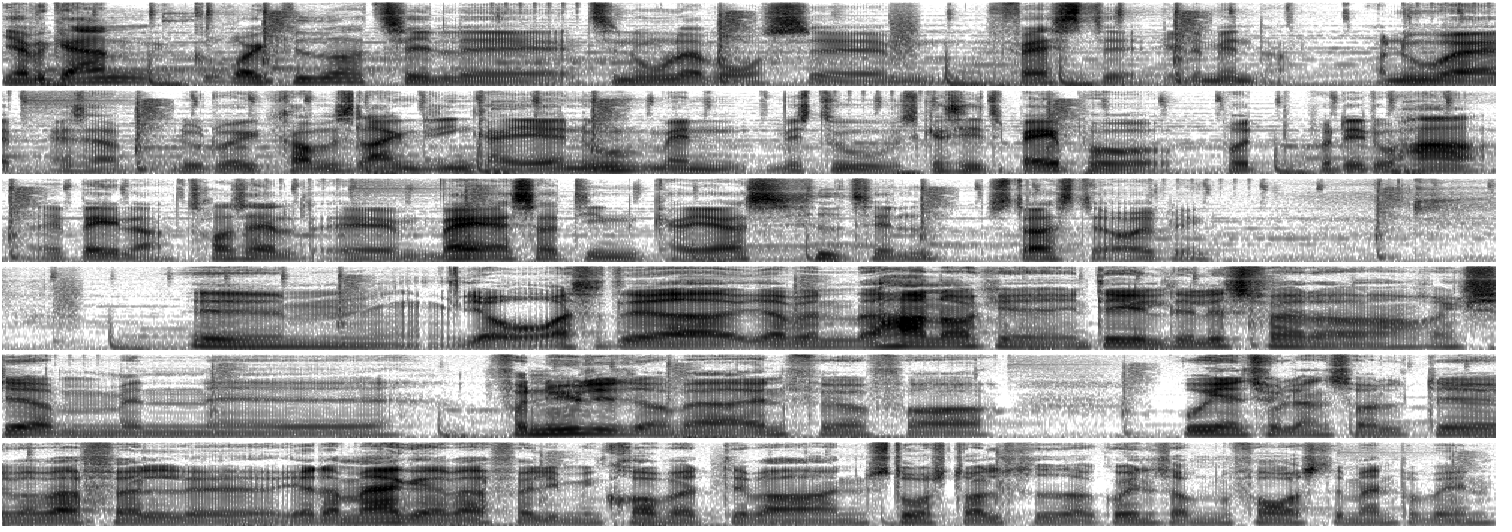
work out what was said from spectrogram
Jeg vil gerne rykke videre til, øh, til nogle af vores øh, faste elementer. Og nu er, altså, nu er du ikke kommet så langt i din karriere nu, men hvis du skal se tilbage på, på, på det, du har øh, bag dig, trods alt, øh, hvad er så din karrieres hidtil største øjeblik? Øhm, jo, altså det er, jeg, jeg har nok øh, en del, det er lidt svært at rangere dem, men øh, for nyligt at være anfører for u landshold det var i hvert fald, øh, ja der mærkede jeg i hvert fald i min krop, at det var en stor stolthed at gå ind som den forreste mand på banen.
